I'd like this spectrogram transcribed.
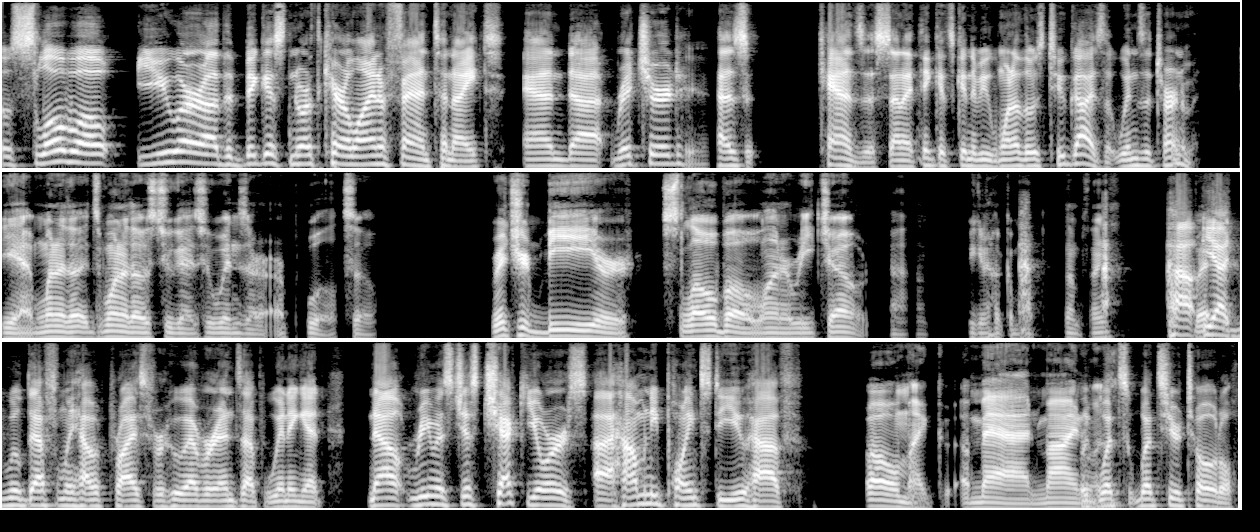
So Slobo, you are uh, the biggest North Carolina fan tonight, and uh, Richard Yeah. has Kansas, and I think it's going to be one of those two guys that wins the tournament. Yeah, one of the it's one of those two guys who wins our, our pool. So Richard B or Slobo want to reach out. Um, we can hook them up with something. How, But- yeah, we'll definitely have a prize for whoever ends up winning it. Now, Remis, just check yours. Uh, how many points do you have? Oh my uh, man, mine Like, was what's what's your total?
